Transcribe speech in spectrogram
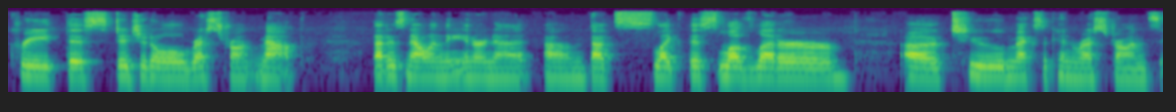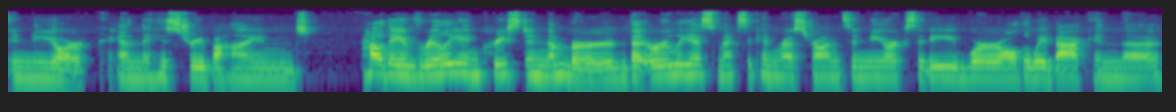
create this digital restaurant map that is now on the internet. Um, that's like this love letter uh, to Mexican restaurants in New York and the history behind how they've really increased in number. The earliest Mexican restaurants in New York City were all the way back in the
